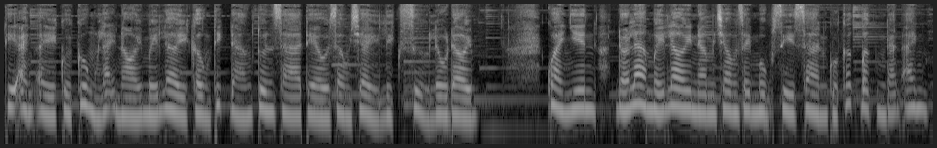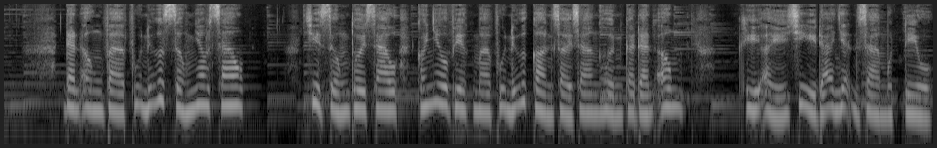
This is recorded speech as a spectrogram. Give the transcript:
thì anh ấy cuối cùng lại nói mấy lời không thích đáng tuôn ra theo dòng chảy lịch sử lâu đời. Quả nhiên, đó là mấy lời nằm trong danh mục di sản của các bậc đàn anh. Đàn ông và phụ nữ giống nhau sao? Chỉ giống thôi sao, có nhiều việc mà phụ nữ còn giỏi giang hơn cả đàn ông. Khi ấy chị đã nhận ra một điều,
